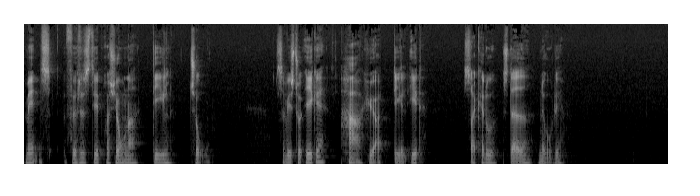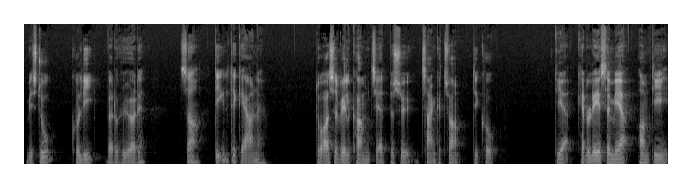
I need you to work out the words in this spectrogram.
Mænds fødselsdepressioner del 2. Så hvis du ikke har hørt del 1, så kan du stadig nå det. Hvis du kunne lide, hvad du hørte, så del det gerne. Du er også velkommen til at besøge tanketom.dk. Der kan du læse mere om de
